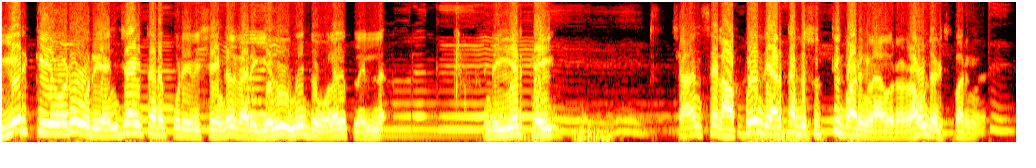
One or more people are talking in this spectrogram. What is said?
இயற்கையோட ஒரு என்ஜாய் தரக்கூடிய விஷயங்கள் வேற எதுவுமே இந்த உலகத்துல இல்ல. இந்த இயற்கை சான்ஸே இல்லை. அப்படியே இந்த இடத்த அப்படியே சுத்தி பாருங்களேன். ஒரு ரவுண்ட் அடிச்சு பாருங்களேன்.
